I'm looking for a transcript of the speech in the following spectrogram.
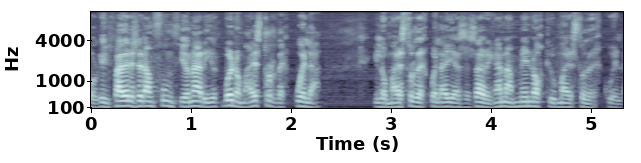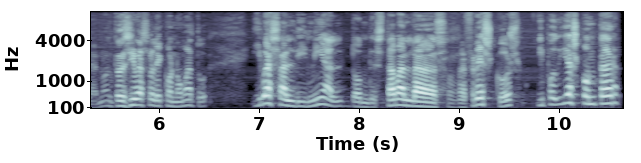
porque mis padres eran funcionarios, bueno, maestros de escuela, y los maestros de escuela ya se sabe, ganan menos que un maestro de escuela. ¿no? Entonces ibas al economato, ibas al lineal donde estaban los refrescos y podías contar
